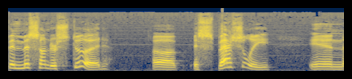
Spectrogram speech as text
been misunderstood, uh, especially in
